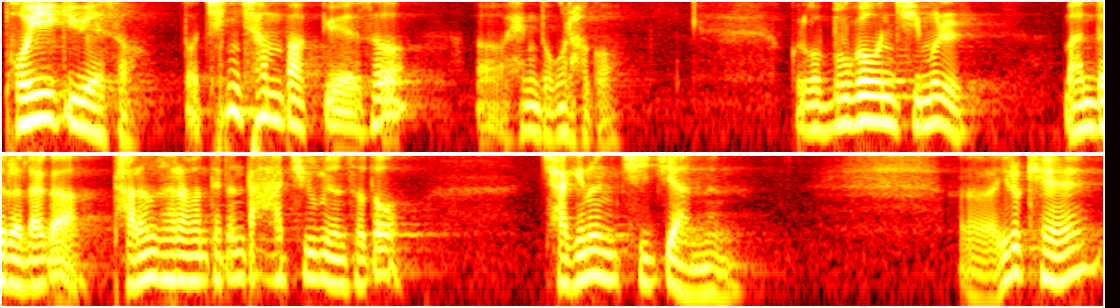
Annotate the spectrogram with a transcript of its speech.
보이기 위해서 또 칭찬받기 위해서 어, 행동을 하고 그리고 무거운 짐을 만들어다가 다른 사람한테는 다 지우면서도 자기는 지지 않는 어, 이렇게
